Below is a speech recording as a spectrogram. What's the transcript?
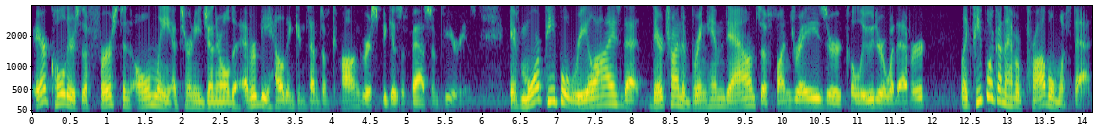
Eric Holder is the first and only Attorney General to ever be held in contempt of Congress because of Fast and Furious. If more people realize that they're trying to bring him down to fundraise or collude or whatever, like people are going to have a problem with that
